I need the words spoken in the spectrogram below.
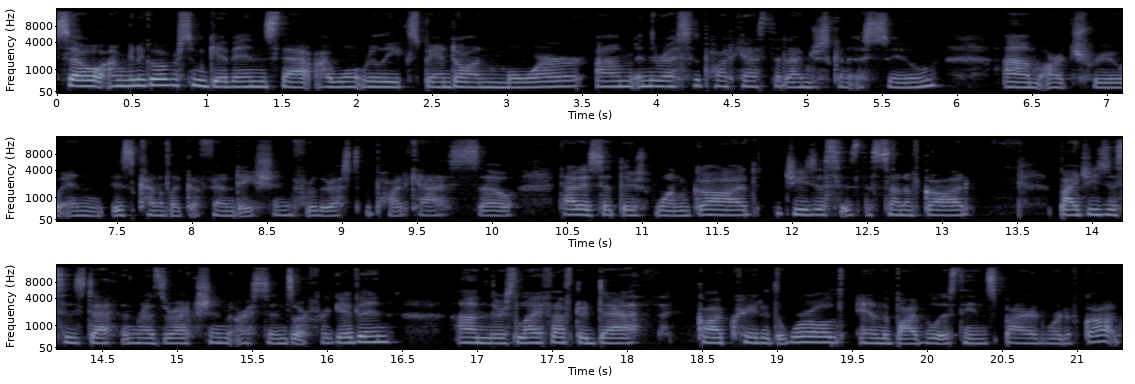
So I'm going to go over some givens that I won't really expand on more um, in the rest of the podcast that I'm just going to assume um, are true and is kind of like a foundation for the rest of the podcast. So that is that there's one God, Jesus is the Son of God. By Jesus' death and resurrection, our sins are forgiven. Um, there's life after death. God created the world, and the Bible is the inspired Word of God.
